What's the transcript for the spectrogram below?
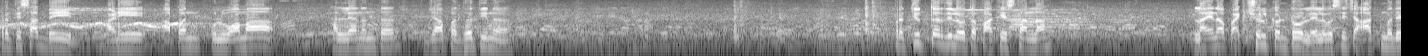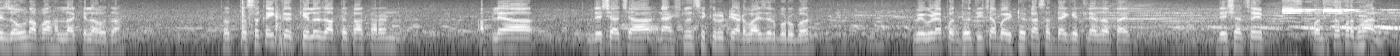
प्रतिसाद देईल आणि आपण पुलवामा हल्ल्यानंतर ज्या पद्धतीनं प्रत्युत्तर दिलं होतं पाकिस्तानला line of actual control L सीच्या आतमध्ये जाऊन आपण हल्ला केला होता. तर तसं काही क- केलं जातं का? कारण आपल्या देशाच्या नॅशनल सिक्युरिटी ॲडवायझरबरोबर वेगळ्या वेगवेगळ्या पद्धतीच्या बैठका सध्या घेतल्या जात आहेत. देशाचे पंतप्रधान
